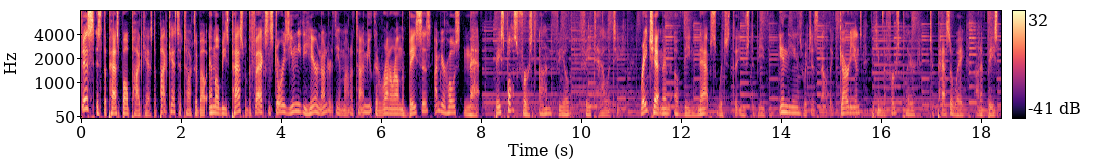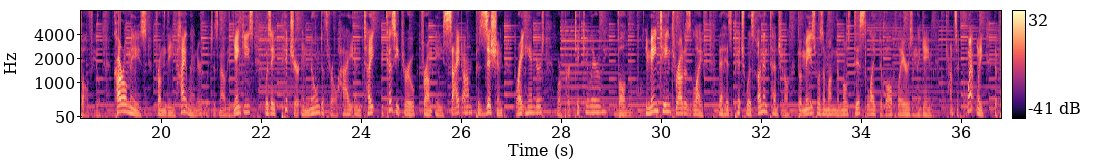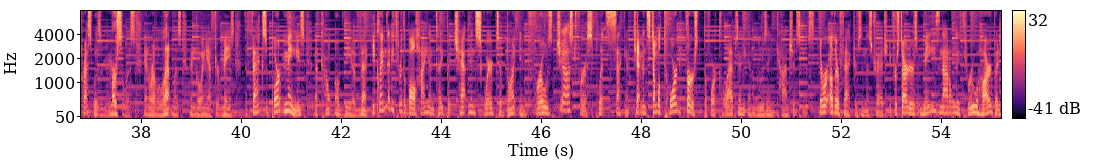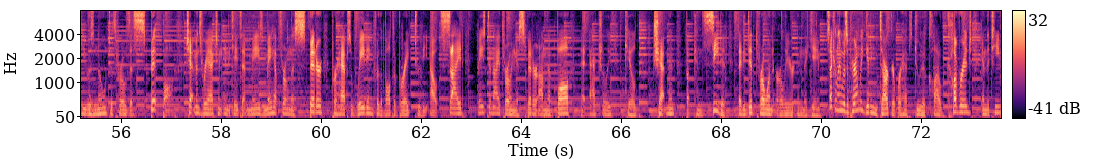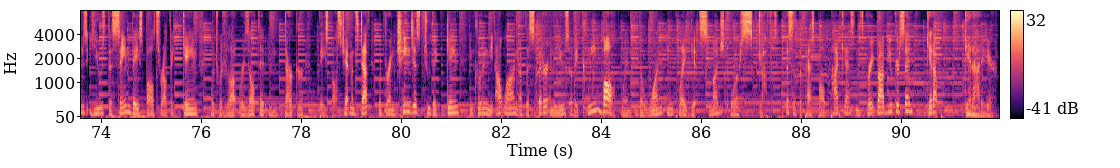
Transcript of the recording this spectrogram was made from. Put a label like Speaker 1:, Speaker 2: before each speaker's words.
Speaker 1: This is the Past Ball Podcast, a podcast that talks about MLB's past with the facts and stories you need to hear in under the amount of time you could run around the bases. I'm your host, Matt. Baseball's first on field fatality. Ray Chapman of the Naps, which used to be the Indians, which is now the Guardians, became the first player to pass away on a baseball field. Carl Mays from the Highlanders, which is now the Yankees, was a pitcher and known to throw high and tight because he threw from a sidearm position. Right-handers were particularly vulnerable. He maintained throughout his life that his pitch was unintentional, but Mays was among the most disliked of all players in the game. Consequently, the press was merciless and relentless in going after Mays. The facts support Mays' account of the event. He claimed that he threw the ball high and tight, but Chapman squared to bunt and froze just for a split second. Chapman stumbled toward first before collapsing and losing consciousness. There were other factors in this tragedy. For starters, Mays not only threw hard, but he was known to throw the spitball. Chapman's reaction indicates that Mays may have thrown the spitter, perhaps waiting for the ball to break to the outside. Mays denied throwing a spitter on the ball that actually killed Chapman, but conceded that he did throw one earlier in the game. Secondly, it was apparently getting darker, perhaps due to cloud coverage, and the teams used the same baseballs throughout the game, which would result resulted in darker baseballs. Chapman's death would bring changes to the game, including the outlawing of the spitter and the use of a clean ball when the one in play gets smudged or scuffed. This is the Past Ball Podcast, and as great Bob Uecker said, get up, get out of here.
